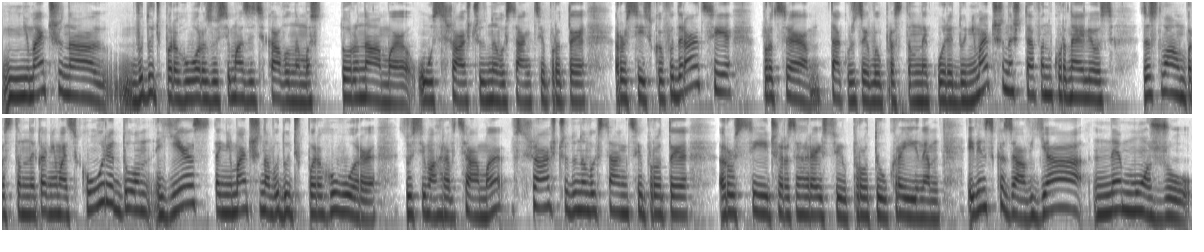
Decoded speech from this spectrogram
Німеччина ведуть переговори з усіма зацікавленими сторонами у США щодо нових санкцій проти Російської Федерації. Про це також заявив представник уряду Німеччини Штефан Корнеліус. За словами представника німецького уряду, ЄС та Німеччина ведуть переговори з усіма гравцями в США щодо нових санкцій проти Росії через агресію проти України. І він сказав: Я не можу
